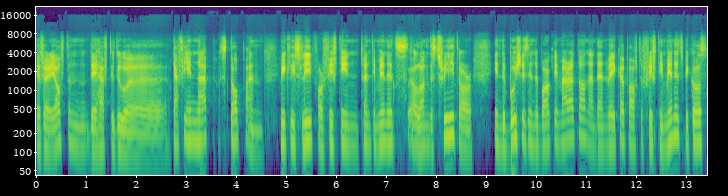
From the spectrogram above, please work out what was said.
Eh, very often they have to do a caffeine nap, stop and quickly sleep for 15, 20 minutes along the street or in the bushes in the Barkley Marathon, and then wake up after 15 minutes because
